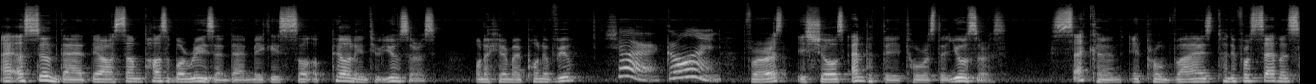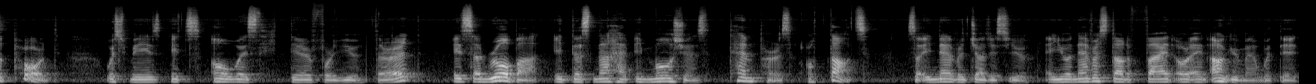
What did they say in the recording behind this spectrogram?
I assume that there are some possible reasons that make it so appealing to users. Want to hear my point of view? Sure, go on. First, it shows empathy towards the users. Second, it provides 24 7 support, which means it's always there for you. Third, it's a robot. It does not have emotions, tempers, or thoughts. So it never judges you, and you'll never start a fight or an argument with it.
